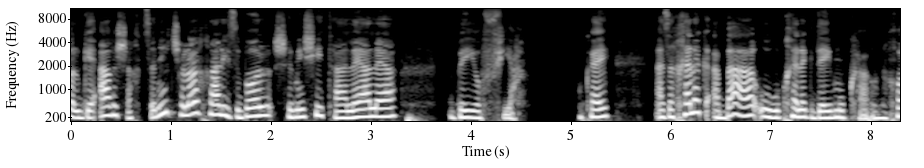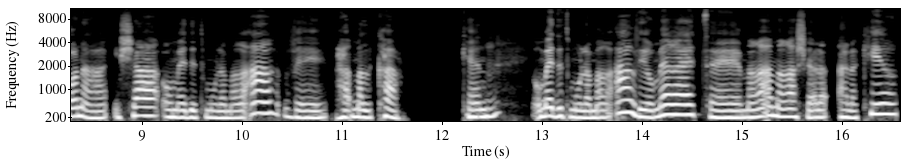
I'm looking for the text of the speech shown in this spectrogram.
אבל גאה ושחצנית שלא יכלה לסבול שמישהי תעלה עליה ביופייה, אוקיי? אז החלק הבא הוא חלק די מוכר, נכון? האישה עומדת מול המראה והמלכה, כן? מהמם. עומדת מול המראה והיא אומרת, אה, מראה מראה שעל על הקיר,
